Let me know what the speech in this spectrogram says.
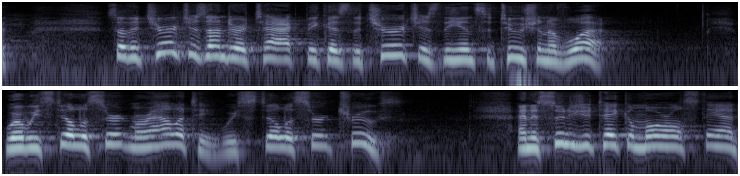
so the church is under attack because the church is the institution of what? Where we still assert morality, we still assert truth. And as soon as you take a moral stand,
